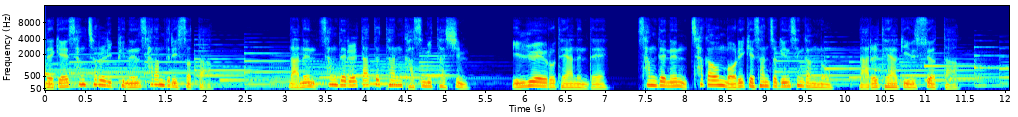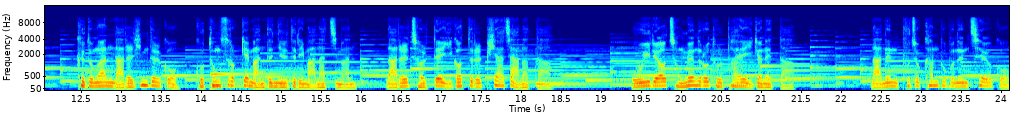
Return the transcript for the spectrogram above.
내게 상처를 입히는 사람들이 있었다. 나는 상대를 따뜻한 가슴이 타심, 인류애로 대하는데 상대는 차가운 머리 계산적인 생각로 나를 대하기 일쑤였다. 그동안 나를 힘들고 고통스럽게 만든 일들이 많았지만 나를 절대 이것들을 피하지 않았다. 오히려 정면으로 돌파해 이겨냈다. 나는 부족한 부분은 채우고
